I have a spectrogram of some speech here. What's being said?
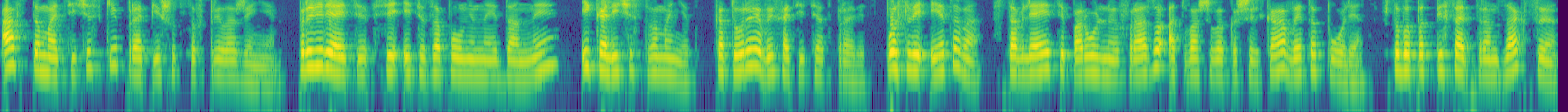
автоматически пропишутся в приложение. Проверяйте все эти заполненные данные и количество монет, которые вы хотите отправить. После этого вставляете парольную фразу от вашего кошелька в это поле, чтобы подписать транзакцию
